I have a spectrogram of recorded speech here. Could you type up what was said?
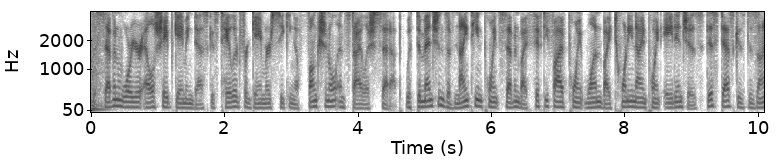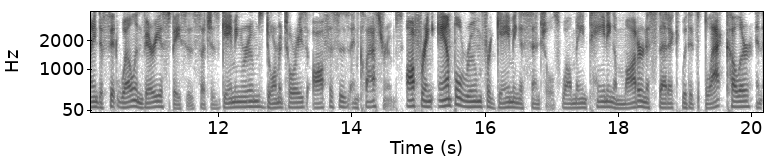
The 7 Warrior L-shaped gaming desk is tailored for gamers seeking a functional and stylish setup. With dimensions of 19.7 by 55.1 by 29.8 inches, this desk is designed to fit well in various spaces such as gaming rooms, dormitories, offices, and classrooms, offering ample room for gaming essentials while maintaining a modern aesthetic with its black color and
